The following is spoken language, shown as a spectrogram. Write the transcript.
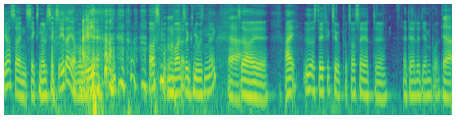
Det var så en 6-0-6-1'er, jeg var ude i. Også mod Mons og Knudsen, ikke? Ja. Så øh, ej, yderst effektivt, på trods af, at, øh, at det er lidt hjemmebryg. ja.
